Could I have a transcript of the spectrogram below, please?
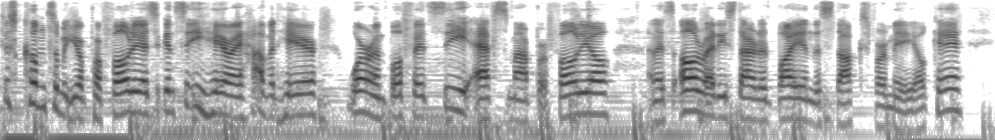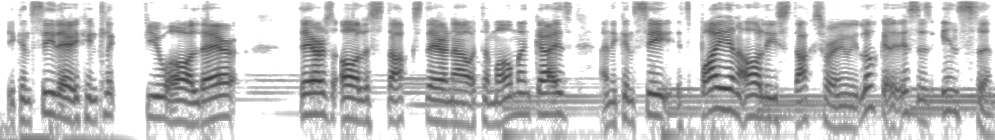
just come to your portfolio. As you can see here, I have it here, Warren Buffett CF Smart Portfolio, and it's already started buying the stocks for me, okay? You can see there, you can click view all there. There's all the stocks there now at the moment guys and you can see it's buying all these stocks for me. Look at it this is instant.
